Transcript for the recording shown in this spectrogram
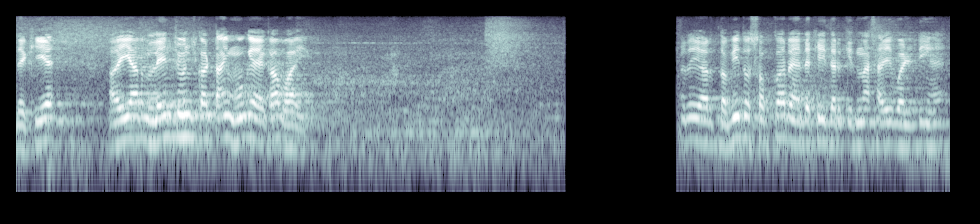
देखिए अरे यार लंच वेंच का टाइम हो गया है का भाई? अरे यार, तभी तो सब कर रहे हैं। देखिए, इधर कितना सारी बल्टी हैं।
